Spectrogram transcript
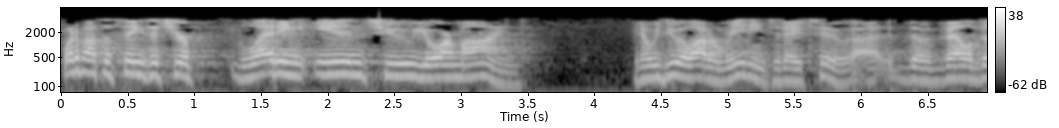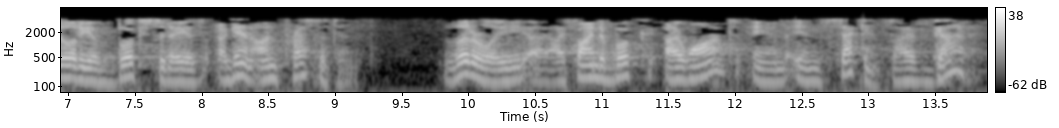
What about the things that you're letting into your mind? You know, we do a lot of reading today too. Uh, the availability of books today is, again, unprecedented. Literally, I find a book I want and in seconds I've got it.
